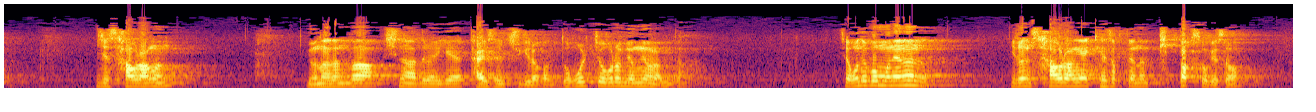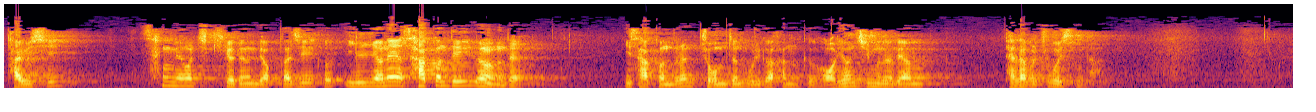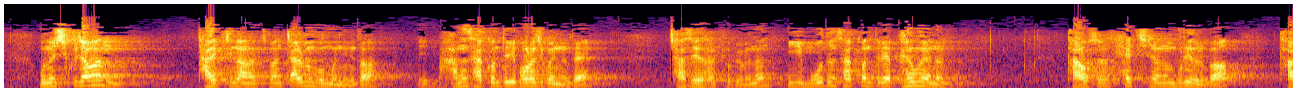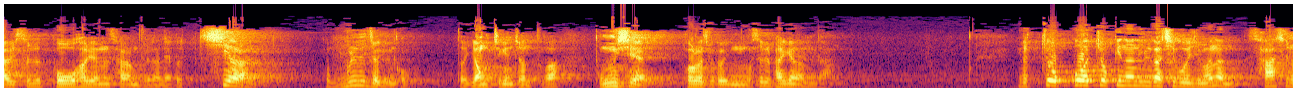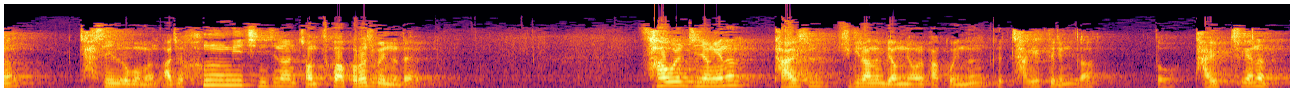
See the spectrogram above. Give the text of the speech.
이제 사울왕은 요나단과 신하들에게 다윗을 죽이라고 노골적으로 명령을 합니다. 자, 오늘 본문에는 이런 사울왕의 계속되는 핍박 속에서 다윗이 생명을 지키게 되는 몇 가지 그 일련의 사건들이 일어나는데 이 사건들은 조금 전 우리가 한 그 어려운 질문에 대한 대답을 주고 있습니다. 오늘 19장은 다 읽지는 않았지만 짧은 본문입니다. 많은 사건들이 벌어지고 있는데 자세히 살펴보면 이 모든 사건들의 배후에는 다윗을 해치려는 무리들과 다윗을 보호하려는 사람들 간의 그 치열한 그 물리적인 것, 또 영적인 전투가 동시에 벌어지고 있는 것을 발견합니다. 이거 쫓고 쫓기는 일같이 보이지만은 사실은 자세히 읽어보면 아주 흥미진진한 전투가 벌어지고 있는데 사울 진영에는 다윗을 죽이라는 명령을 받고 있는 그 자객들입니다. 또 다윗 측에는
